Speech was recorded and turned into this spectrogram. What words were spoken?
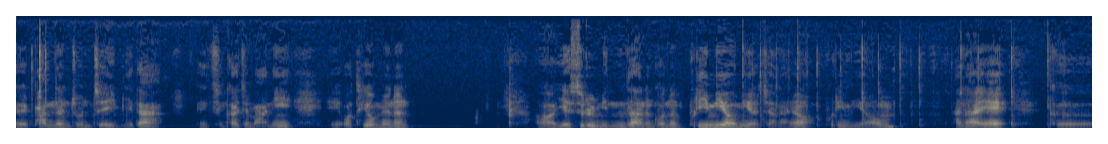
예, 받는 존재입니다. 예, 지금까지 많이 어떻게 보면은 어, 예수를 믿는다는 것은 프리미엄이었잖아요. 프리미엄 하나의 그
